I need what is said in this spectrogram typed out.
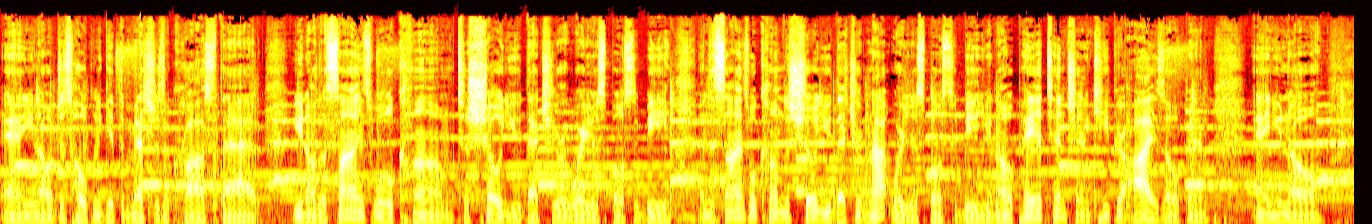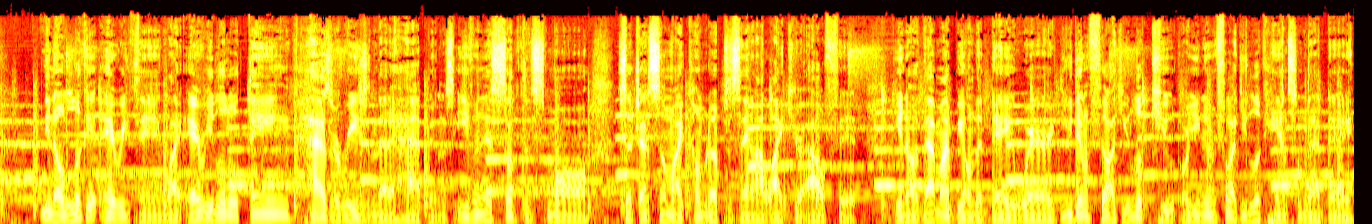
and you know, just hoping to get the message across that you know the signs will come to show you that you're where you're supposed to be, and the signs will come to show you that you're not where you're supposed to be. You know, pay attention keep your eyes open, and you know, you know, look at everything. Like every little thing has a reason that it happens, even if something small, such as somebody coming up to saying, I like your outfit. You know, that might be on the day where you didn't feel like you look cute or you didn't feel like you look handsome that day.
